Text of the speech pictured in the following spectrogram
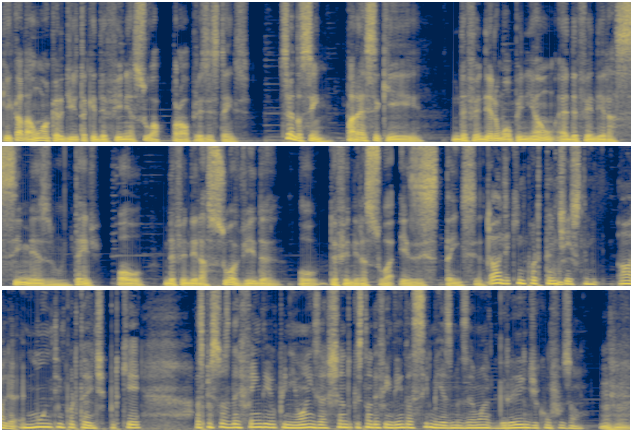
que cada um acredita que definem a sua própria existência. Sendo assim, parece que defender uma opinião é defender a si mesmo, entende? Ou defender a sua vida ou defender a sua existência. Olha que importante isso. Olha, é muito importante porque as pessoas defendem opiniões achando que estão defendendo a si mesmas. É uma grande confusão. Uhum.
